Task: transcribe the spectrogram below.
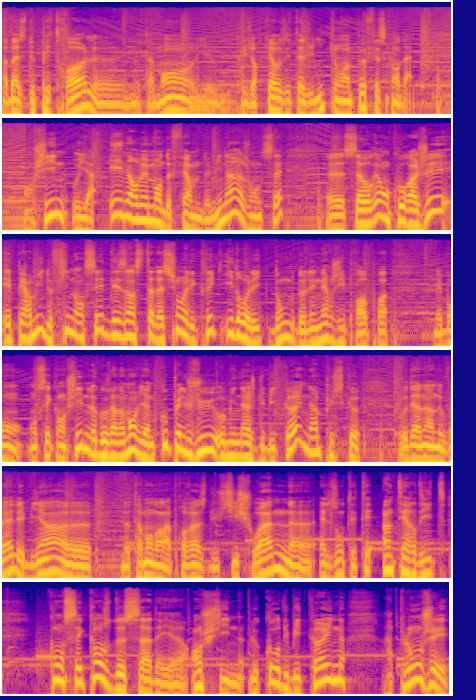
à base de pétrole, euh, notamment il y a eu plusieurs cas aux États-Unis qui ont un peu fait scandale. En Chine, où il y a énormément de fermes de minage, on le sait, euh, ça aurait encouragé et permis de financer des installations électriques hydrauliques, donc de l'énergie propre. Mais bon, on sait qu'en Chine, le gouvernement vient de couper le jus au minage du Bitcoin, hein, puisque aux dernières nouvelles, eh bien, euh, notamment dans la province du Sichuan, elles ont été interdites. Conséquence de ça d'ailleurs, en Chine, le cours du Bitcoin a plongé.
